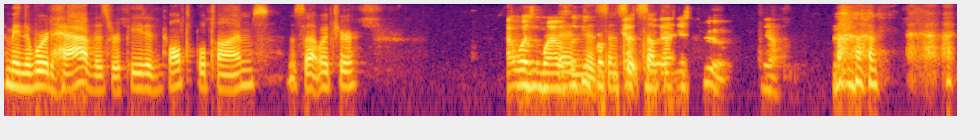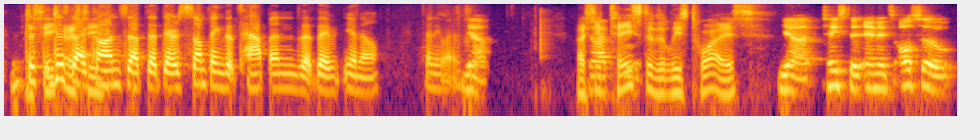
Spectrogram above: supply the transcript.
I mean, the word have is repeated multiple times. Is that what you're? That wasn't what I was looking for. since Yeah, it's so something- that is true. Yeah. just see- just I that see. concept that there's something that's happened that they've, you know. Anyway, Yeah. I see absolutely. tasted at least twice. Yeah. Tasted. And it's also,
